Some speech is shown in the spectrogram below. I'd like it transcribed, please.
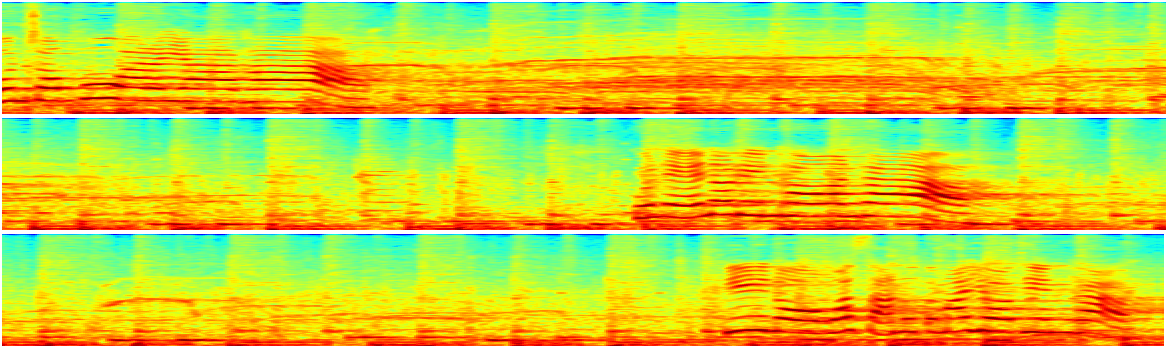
คุณชมพู่อารยาค่ะ คุณเอ๋นรินทร์ค่ะ พี่นงวสันต์อุตมโยธินค่ะ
